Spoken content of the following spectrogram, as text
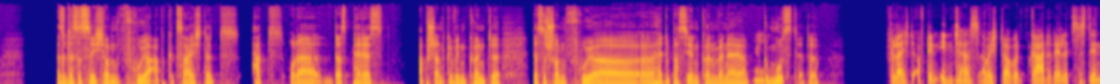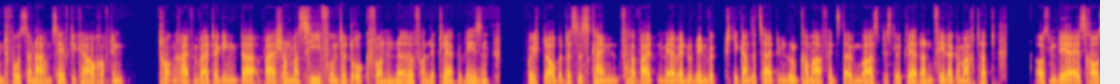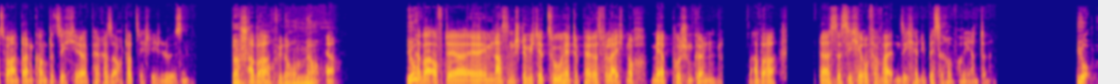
also dass es sich schon früher abgezeichnet hat oder dass Perez Abstand gewinnen könnte, dass es schon früher äh, hätte passieren können, wenn er mhm. gemusst hätte. Vielleicht auf den Inters, aber ich glaube, gerade der letzte Stint, wo es dann nach dem Safety Car auch auf den Trockenreifen weiterging, da war er schon massiv unter Druck von, äh, von Leclerc gewesen wo ich glaube, das ist kein Verwalten mehr, wenn du den wirklich die ganze Zeit im 0, Fenster irgendwo hast, bis Leclerc dann einen Fehler gemacht hat, aus dem DRS raus war und dann konnte sich äh, Perez auch tatsächlich lösen. Das stimmt Aber, auch wiederum, ja. ja. Jo. Aber auf der, äh, im Nassen stimme ich dir zu, hätte Perez vielleicht noch mehr pushen können. Aber da ist das sichere Verwalten sicher die bessere Variante. Jo.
